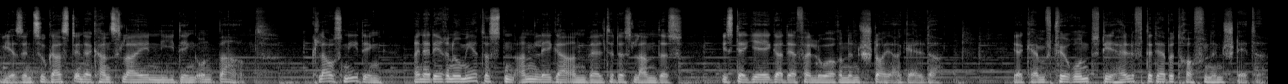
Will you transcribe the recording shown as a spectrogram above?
Wir sind zu Gast in der Kanzlei Nieding und Barth. Klaus Nieding, einer der renommiertesten Anlegeranwälte des Landes, ist der Jäger der verlorenen Steuergelder. Er kämpft für rund die Hälfte der betroffenen Städte.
